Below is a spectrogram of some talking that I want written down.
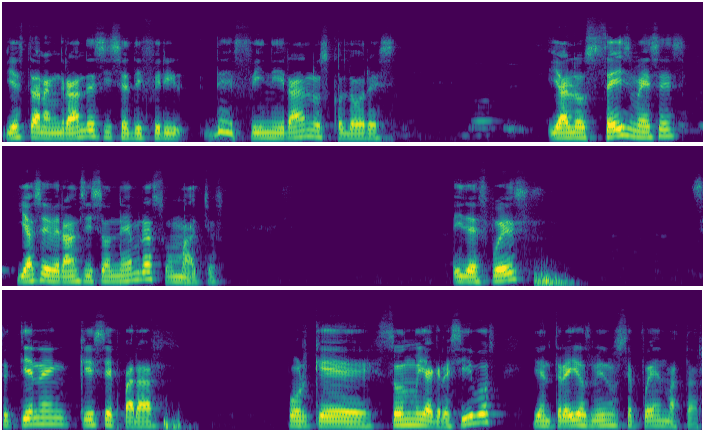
ya estarán grandes y se definirán los colores y a los seis meses ya se verán si son hembras o machos. Y después se tienen que separar porque son muy agresivos y entre ellos mismos se pueden matar.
